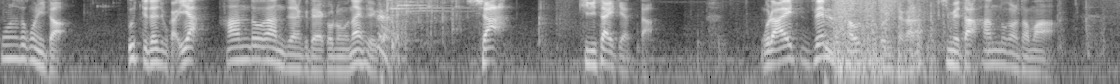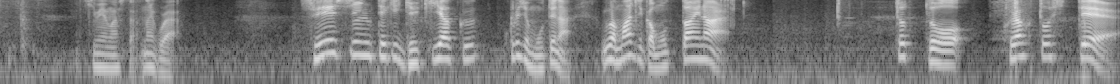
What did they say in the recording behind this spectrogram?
こんなとこにいた。撃って大丈夫か？いや、ハンドガンじゃなくて、このナイフでいく。しゃ切り裂いてやった。俺あいつ全部倒すことにしたから。決めた。ハンドガンの弾。決めました。何これ？精神的劇薬？これ以上持てない。うわ、マジか、もったいない。ちょっと、クラフトして、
